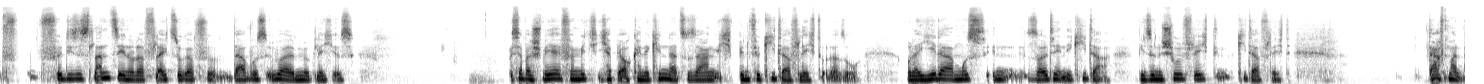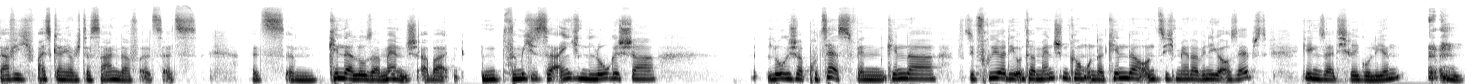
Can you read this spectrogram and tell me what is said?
für dieses Land sehen oder vielleicht sogar für da, wo es überall möglich ist. Ist aber schwer für mich, ich habe ja auch keine Kinder, zu sagen, ich bin für Kita-Pflicht oder so. Oder jeder muss in, sollte in die Kita. Wie so eine Schulpflicht, Kita-Pflicht. Darf man, darf ich, weiß gar nicht, ob ich das sagen darf, als, als, als ähm, kinderloser Mensch. Aber für mich ist es eigentlich ein logischer, logischer Prozess. Wenn Kinder, sie früher, die unter Menschen kommen, unter Kinder und sich mehr oder weniger auch selbst gegenseitig regulieren,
